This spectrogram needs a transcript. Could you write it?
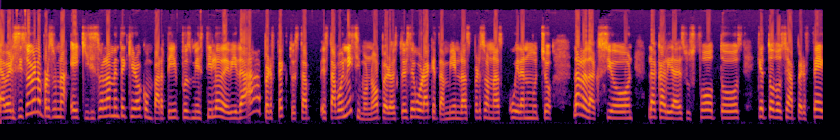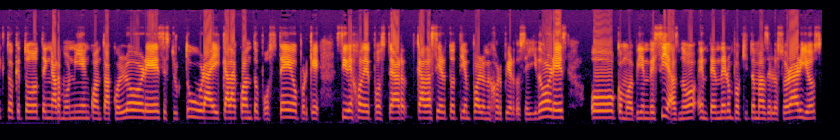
a ver, si soy una persona X y solamente quiero compartir pues mi estilo de vida, ah, perfecto, está, está buenísimo, ¿no? Pero estoy segura que también las personas cuidan mucho la redacción, la calidad de sus fotos, que todo sea perfecto, que todo tenga armonía en cuanto a colores, estructura y cada cuánto posteo, porque si dejo de postear cada cierto tiempo a lo mejor pierdo seguidores o como bien decías, ¿no? Entender un poquito más de los horarios,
